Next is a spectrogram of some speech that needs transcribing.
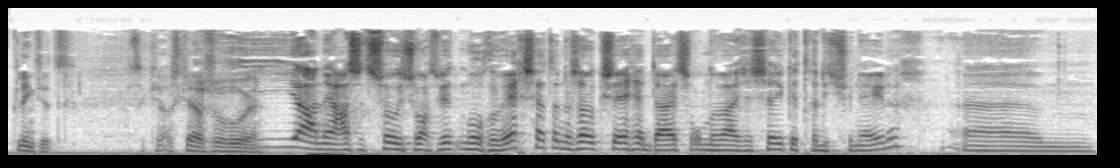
klinkt het. Als ik, jou zo hoor. Ja, nou als het zo zwart-wit mogen wegzetten, dan zou ik zeggen: het Duitse onderwijs is zeker traditioneler. Um,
